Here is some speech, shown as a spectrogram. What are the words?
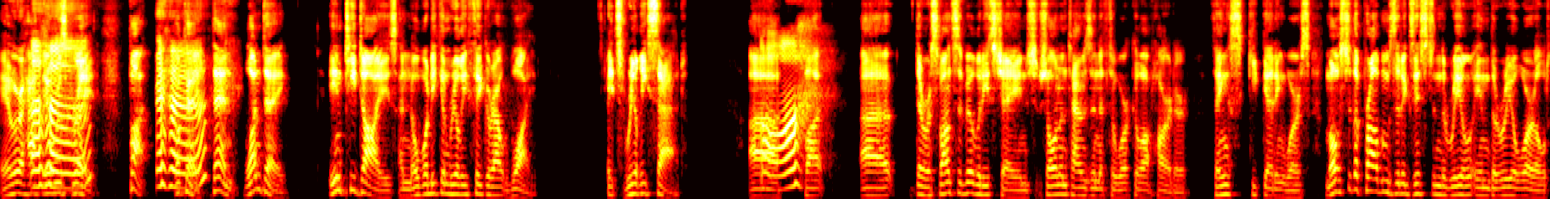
They were happy. It was Uh-huh. great. But Uh-huh. okay, then one day, Inti dies, and nobody can really figure out why. It's really sad. Uh, but uh, their responsibilities change. Sean and Tamsin have to work a lot harder. Things keep getting worse. Most of the problems that exist in the real in the real world.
